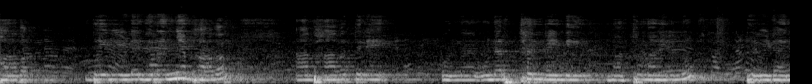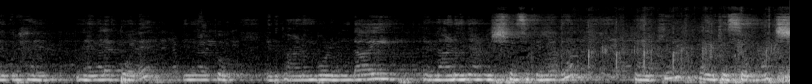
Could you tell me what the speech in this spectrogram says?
ഭാവം. ദേവിയുടെ നിറഞ്ഞ ഭാവം ആ ഭാവത്തിനെ ഒന്ന് ഉണർത്താൻ വേണ്ടി മാത്രമായിരുന്നു ദേവിയുടെ അനുഗ്രഹം ഞങ്ങളെപ്പോലെ നിങ്ങൾക്കും ഇത് കാണുമ്പോൾ ഉണ്ടായി എന്നാണ് ഞാൻ വിശ്വസിക്കുന്നത്. Thank you thank you so much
